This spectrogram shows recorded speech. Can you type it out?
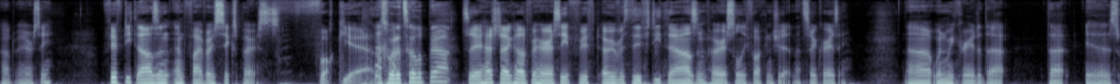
hard for heresy fifty thousand and five oh six posts. Fuck yeah. That's what it's all about. So hashtag hard for heresy, 50, over 50,000 posts. Holy fucking shit. That's so crazy. Uh, when we created that, that is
